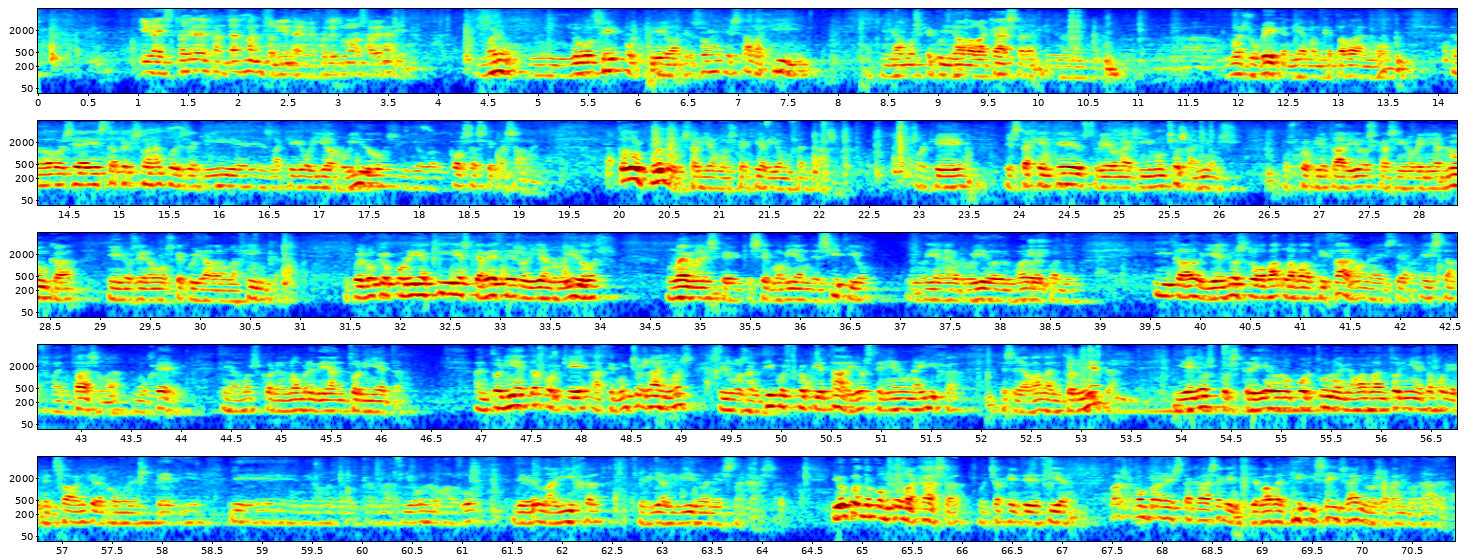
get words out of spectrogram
y la historia del fantasma Antonieta, que mejor que tú no lo sabe nadie. Bueno, yo lo sé porque la persona que estaba aquí, digamos que cuidaba la casa, la masové, que llaman en catalán, ¿no? Eh, O sea, esta persona, pues aquí es la que oía ruidos y cosas que pasaban. Todo el pueblo sabíamos que aquí había un fantasma, porque esta gente estuvieron aquí muchos años. Los propietarios casi no venían nunca y ellos eran los que cuidaban la finca. Y pues lo que ocurría aquí es que a veces oían ruidos, muebles que, que se movían de sitio y oían el ruido del mueble cuando... Y claro, y ellos lo, la bautizaron, a este- esta fantasma, mujer, digamos, con el nombre de Antonieta. Antonieta porque hace muchos años los antiguos propietarios tenían una hija que se llamaba Antonieta y ellos pues creyeron oportuno llamarla Antonieta porque pensaban que era como una especie de, digamos, de encarnación o algo de la hija que había vivido en esta casa. Yo cuando compré la casa, mucha gente decía, vas a comprar esta casa que llevaba 16 años abandonada,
